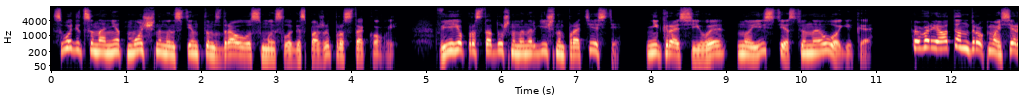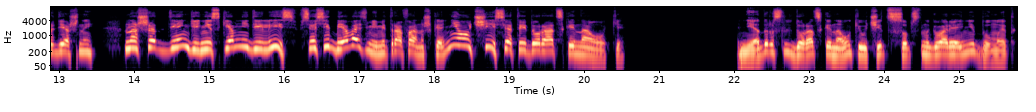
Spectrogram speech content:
сводится на нет мощным инстинктом здравого смысла госпожи Простаковой в ее простодушном энергичном протесте некрасивая, но естественная логика. «Врет он, друг мой сердешный. Наши деньги ни с кем не делись. Все себе возьми, Митрофанушка, не учись этой дурацкой науке». Недоросль дурацкой науки учиться, собственно говоря, и не думает.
